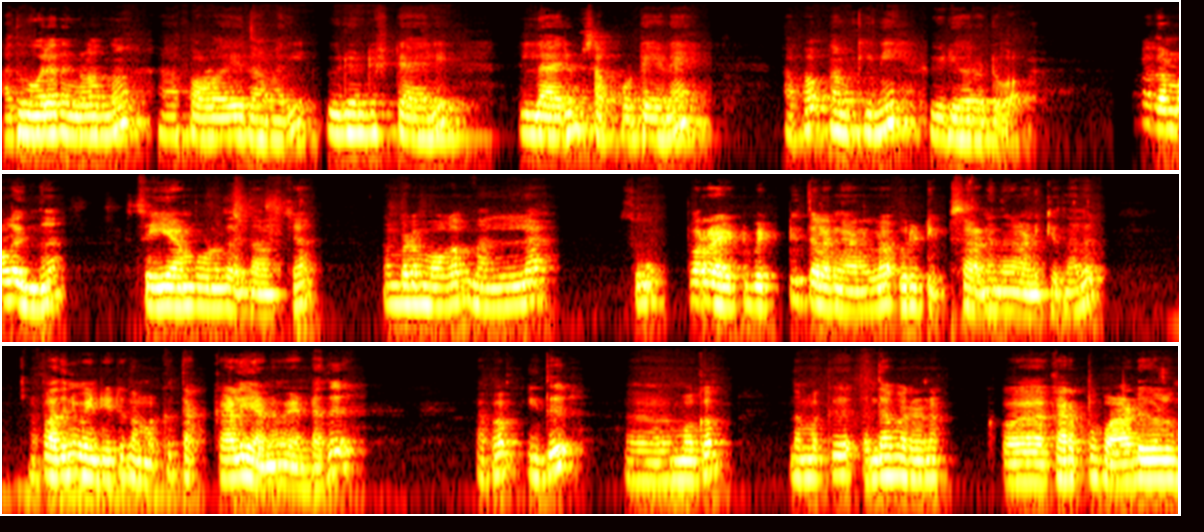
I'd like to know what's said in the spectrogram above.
അതുപോലെ നിങ്ങളൊന്ന് ഫോളോ ചെയ്താൽ മതി. വീഡിയോന്റെ ഇഷ്ടമായാൽ എല്ലാവരും സപ്പോർട്ട് ചെയ്യണേ. അപ്പം നമുക്കിനി വീഡിയോയിലോട്ട് പോവാം. അപ്പോൾ നമ്മൾ ഇന്ന് ചെയ്യാൻ പോണത് എന്താണെന്ന് വെച്ചാൽ നമ്മുടെ മുഖം നല്ല സൂപ്പറായിട്ട് വെട്ടിത്തിളങ്ങാനുള്ള ഒരു ടിപ്സാണ് ഇന്ന് കാണിക്കുന്നത്. അപ്പോൾ അതിന് വേണ്ടിയിട്ട് നമുക്ക് തക്കാളിയാണ് വേണ്ടത്. അപ്പം ഇത് മുഖം നമുക്ക് എന്താ പറയണ കറുപ്പ് പാടുകളും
